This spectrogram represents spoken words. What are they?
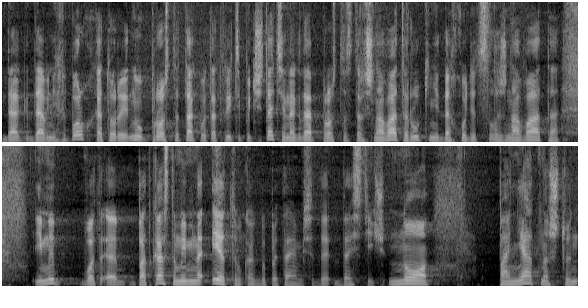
да, давних эпох, которые, ну, просто так вот открыть и почитать иногда просто страшновато, руки не доходят, сложновато, и мы вот э, подкастом именно эту как бы пытаемся достичь, но понятно, что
